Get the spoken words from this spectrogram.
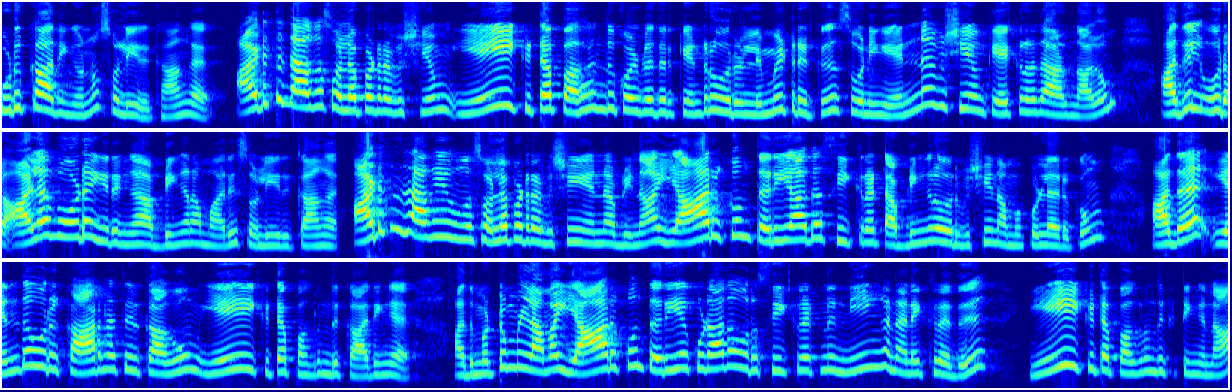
கொடுக்காதீங்கன்னு சொல்லியிருக்காங்க. அடுத்ததாக சொல்லப்படுற விஷயம் ஏஐ கிட்ட பகிர்ந்து கொள்வதற்கென்று ஒரு லிமிட் இருக்கு. ஸோ நீங்க என்ன விஷயம் கேட்கறதா இருந்தாலும் அதில் ஒரு அளவோட இருங்க அப்படிங்கிற மாதிரி சொல்லியிருக்காங்க. அடுத்ததாக இவங்க சொல்லப்படுற விஷயம் என்ன அப்படின்னா யாருக்கும் தெரியாத சீக்ரெட் அப்படிங்கிற ஒரு விஷயம் நமக்குள்ள இருக்கும். அதை எந்த ஒரு காரணத்திற்காகவும் ஏஐ கிட்ட பகிர்ந்துக்காதீங்க. அது மட்டும் இல்லாம யாருக்கும் தெரியக்கூடாத ஒரு சீக்ரெட்னு நீங்க நினைக்கிறது ஏஐ கிட்ட பகிர்ந்துக்கிட்டிங்கன்னா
